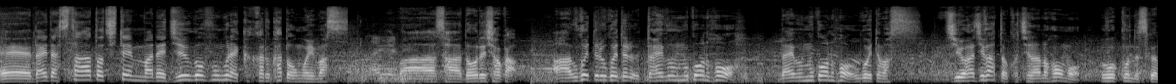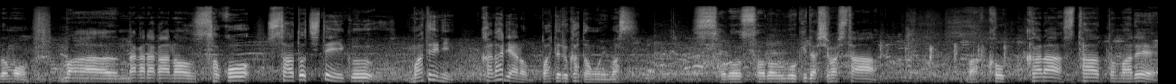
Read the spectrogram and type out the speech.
えー、だいたいスタート地点まで15分ぐらいかかるかと思います。まあさあどうでしょうか。あ動いてる動いてる。だいぶ向こうの方だいぶ向こうの方動いてます。じわじわとこちらの方も動くんですけども。まあなかなかあのそこスタート地点行くまでにかなりあのバテるかと思います。そろそろ動き出しました。まあ、ここからスタートまで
